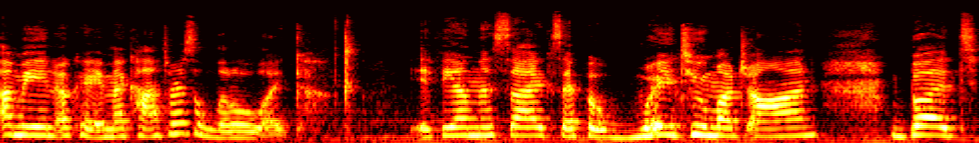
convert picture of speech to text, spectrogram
I mean, okay, my contour is a little, like, iffy on this side because I put way too much on, but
